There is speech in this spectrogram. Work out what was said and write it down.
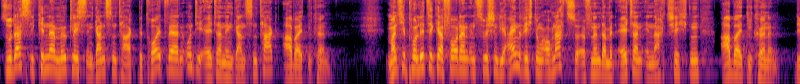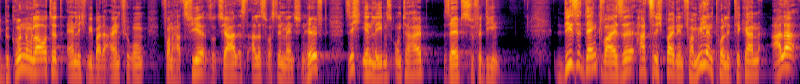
sodass die Kinder möglichst den ganzen Tag betreut werden und die Eltern den ganzen Tag arbeiten können. Manche Politiker fordern inzwischen die Einrichtung auch nachts zu öffnen, damit Eltern in Nachtschichten arbeiten können. Die Begründung lautet, ähnlich wie bei der Einführung von Hartz IV, sozial ist alles, was den Menschen hilft, sich ihren Lebensunterhalt selbst zu verdienen. Diese Denkweise hat sich bei den Familienpolitikern aller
